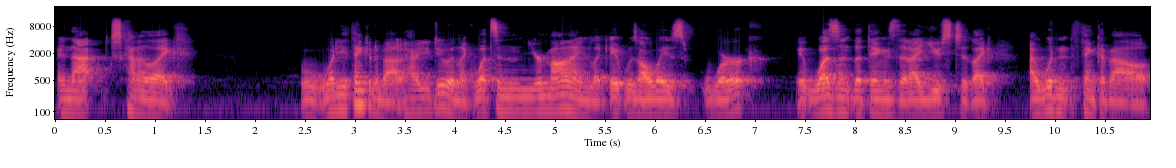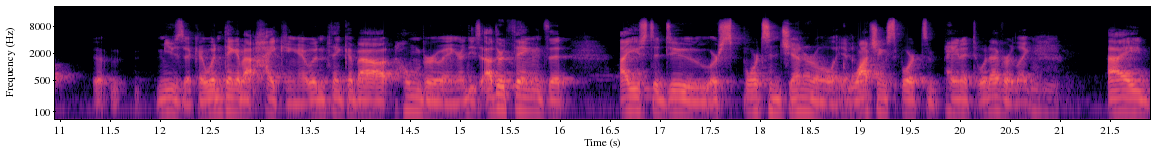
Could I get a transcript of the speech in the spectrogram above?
and that's kind of like what are you thinking about? How are you doing? Like what's in your mind? Like it was always work. It wasn't the things that i used to like i wouldn't think about uh, music. I wouldn't think about hiking. I wouldn't think about homebrewing or these other things that i used to do or sports in general like Yeah. watching sports and paying it to whatever like Mhm. I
